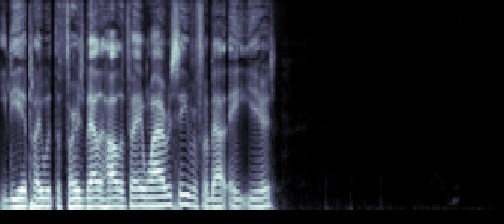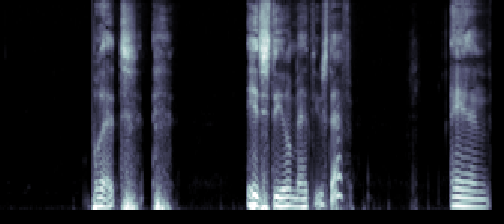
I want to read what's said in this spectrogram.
He did play with the first ballot Hall of Fame wide receiver for about eight years. But it's still Matthew Stafford. And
